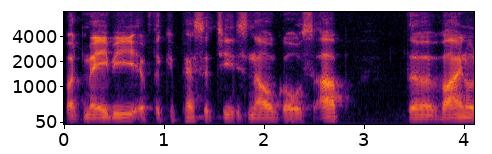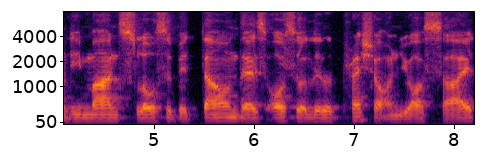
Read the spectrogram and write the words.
but maybe if the capacities now goes up, the vinyl demand slows a bit down. There's also a little pressure on your side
